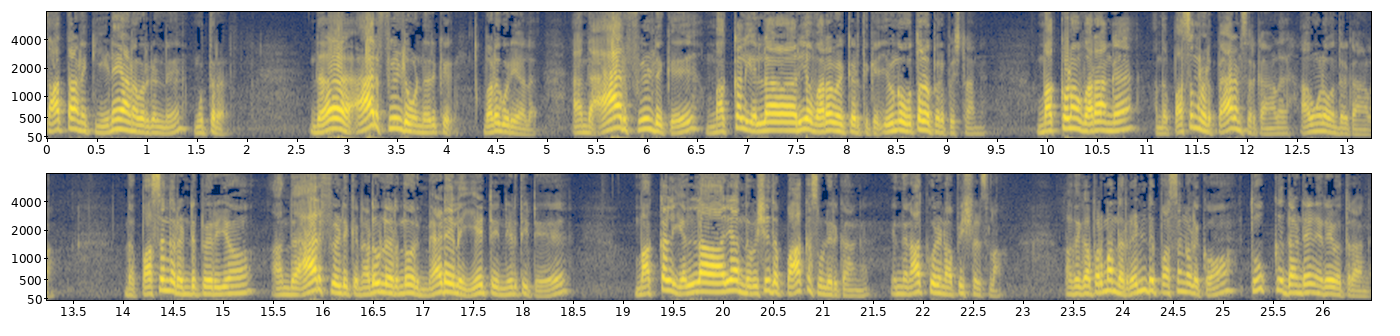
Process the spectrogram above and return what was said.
சாத்தானுக்கு இணையானவர்கள்னு முத்திரை இந்த ஏர் ஃபீல்டு ஒன்று இருக்குது வடகொரியாவில் அந்த ஏர் ஃபீல்டுக்கு மக்கள் எல்லாரையும் வர வைக்கிறதுக்கு இவங்க உத்தரவு பிறப்பிச்சிட்டாங்க. மக்களும் வராங்க அந்த பசங்களோட பேரண்ட்ஸ் இருக்காங்களே அவங்களும் வந்திருக்காங்களாம். இந்த பசங்க ரெண்டு பேரையும் அந்த ஏர் ஃபீல்டுக்கு நடுவில் இருந்து ஒரு மேடையில் ஏற்றி நிறுத்திட்டு மக்கள் எல்லாரையும் அந்த விஷயத்தை பார்க்க சொல்லியிருக்காங்க இந்த நார்த் கொரியன் அஃபிஷியல்ஸ்லாம் அதுக்கப்புறமா அந்த ரெண்டு பசங்களுக்கும் தூக்கு தண்டனை நிறைவேற்றுறாங்க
